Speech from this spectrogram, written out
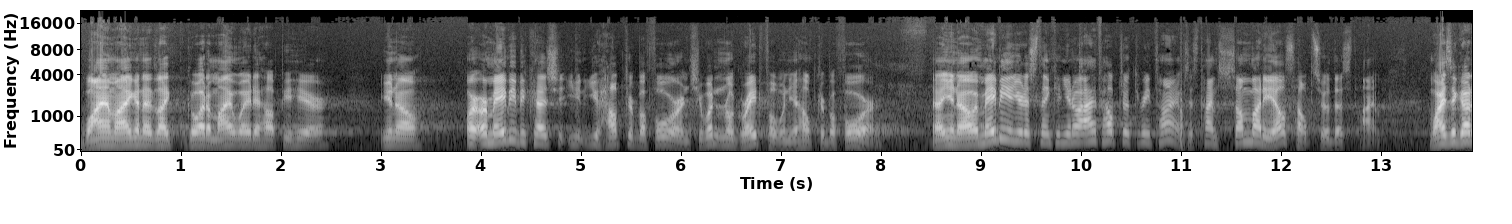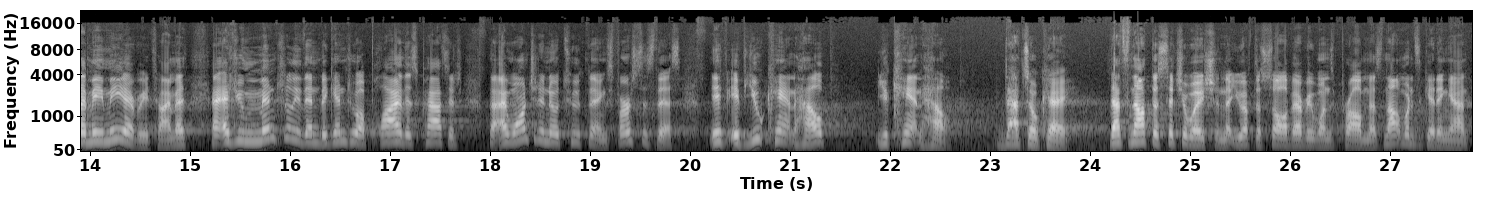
why am I going to like go out of my way to help you here? You know, or, or maybe because you, you helped her before and she wasn't real grateful when you helped her before. Uh, you know, and maybe you're just thinking, you know, I've helped her three times. It's time somebody else helps her this time. Why has it got to be me every time? As, as, you mentally then begin to apply this passage, I want you to know two things. First is this if, if you can't help, you can't help. That's okay. That's not the situation that you have to solve everyone's problem. That's not what it's getting at.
